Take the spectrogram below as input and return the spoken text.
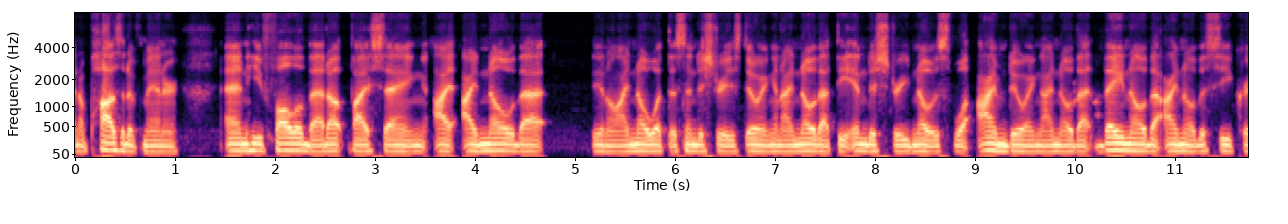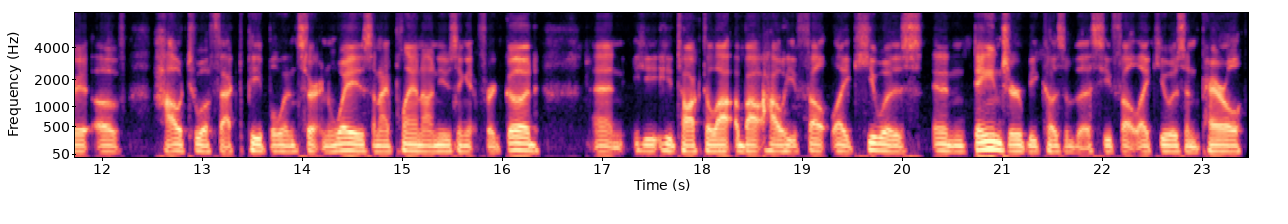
in a positive manner. And he followed that up by saying I I know that you know I know what this industry is doing and I know that the industry knows what I'm doing. I know that they know that I know the secret of how to affect people in certain ways and I plan on using it for good and he he talked a lot about how he felt like he was in danger because of this. He felt like he was in peril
